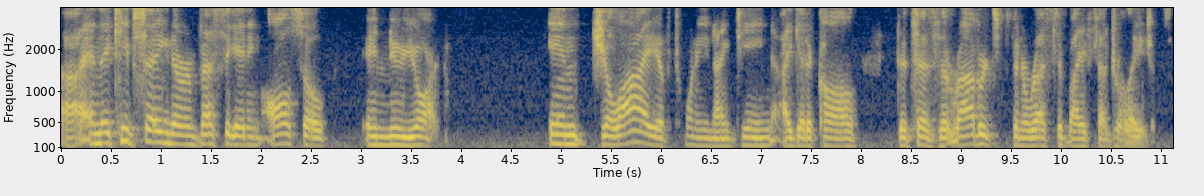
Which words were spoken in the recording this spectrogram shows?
Uh, and they keep saying they're investigating also in New York. In July of 2019, I get a call that says that Robert's been arrested by federal agents.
